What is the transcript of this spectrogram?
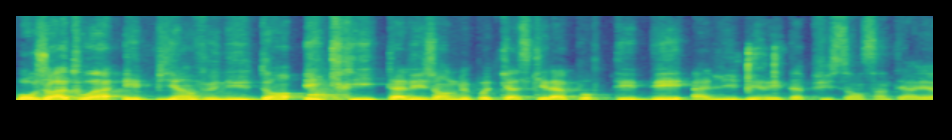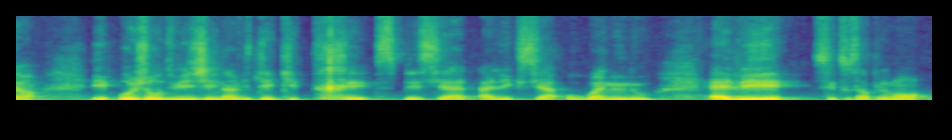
Bonjour à toi et bienvenue dans Écris ta légende, le podcast qui est là pour t'aider à libérer ta puissance intérieure. Et aujourd'hui, j'ai une invitée qui est très spéciale, Alexia Wanunu. Elle est, c'est tout simplement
